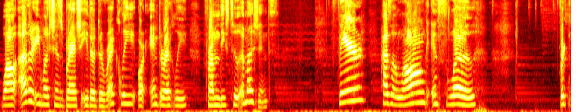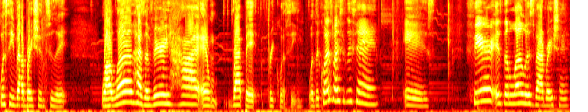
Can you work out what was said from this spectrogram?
while other emotions branch either directly or indirectly from these two emotions. Fear has a long and slow frequency vibration to it, while love has a very high and rapid frequency. What the quote is basically saying is fear is the lowest vibration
